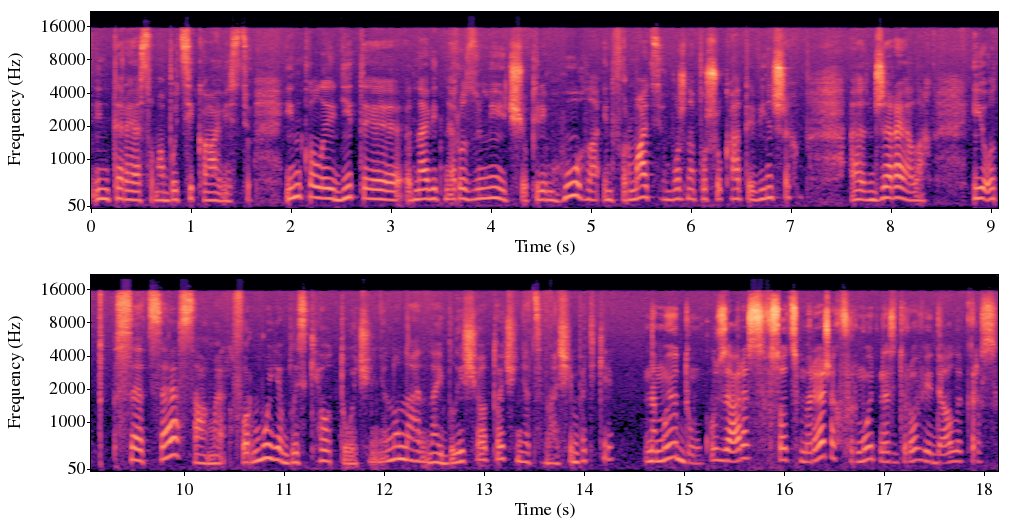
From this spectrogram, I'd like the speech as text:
інтересом, або цікавістю. Інколи діти навіть не розуміють, що крім Гугла інформацію можна пошукати в інших е, джерелах. І от все це саме формує близьке оточення. Ну, найближче оточення це наші батьки. На мою думку, зараз в соцмережах формують нездорові ідеали краси.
